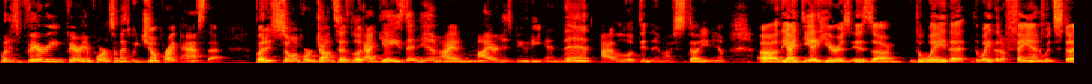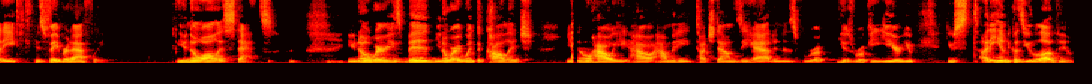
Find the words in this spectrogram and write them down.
but it's very very important. Sometimes we jump right past that. But it's so important. John says, "Look, I gazed at him, I admired his beauty, and then I looked into him. I studied him." Uh, the idea here is is um, the way that the way that a fan would study his favorite athlete. You know all his stats. You know where he's been. You know where he went to college. You know how he how how many touchdowns he had in his his rookie year. You you study him because you love him,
